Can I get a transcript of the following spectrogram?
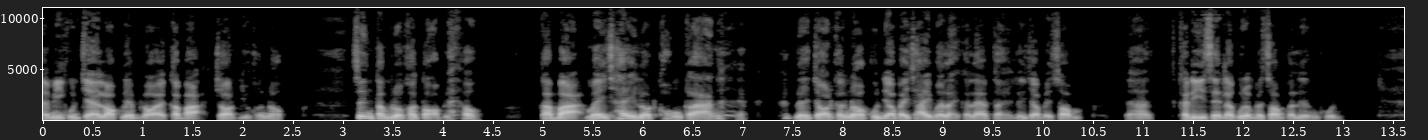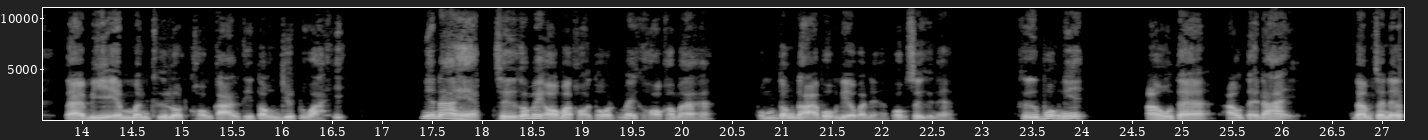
นะมีกุญแจล็อกเรียบร้อยกระบะจอดอยู่ข้างนอก ซึ่งตำรวจเขาตอบแล้ว กระบะไม่ใช่รถของกลาง เลยจอดข้างนอกคุณจะเอาไปใช้เมื่อไหร่ก็แล้ว แต่หรือจะเอาไปซ่อมนะคดีเสร็จแล้วคุณเอาไปซ่อมก็เรื่องของคุณ แต่ BM มันคือรถของกลางที่ต้องยึดไว้ เนี่ยหน้าแหกสื่อก็ไม่ออกมาขอโทษ ไม่ขอเข้ามาฮะ ผมต้องด่าพวกเดียวกันนะพวกสื่อนะฮะคือพวกนี้เอาแต่เอาแต่ได้นำเสนอ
